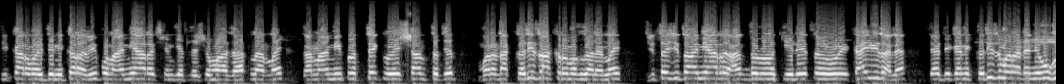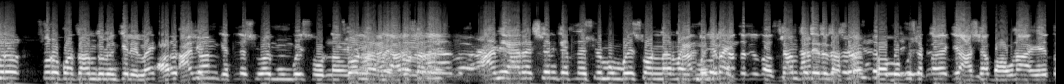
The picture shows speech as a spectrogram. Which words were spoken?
ती कारवाई त्यांनी करावी पण आम्ही आरक्षण घेतल्याशिवाय माझं हटणार नाही. कारण आम्ही प्रत्येक वेळेस शांततेत मराठा कधीच आक्रमक झाला नाही. जिथं जिथं आम्ही आंदोलन केले चळवळी काही झाल्या त्या ठिकाणी कधीच मराठ्यांनी उग्र स्वरूपाचं आंदोलन केलेलं नाही. आम्ही आरक्षण घेतल्याशिवाय मुंबई सोडणार नाही. सोडणार नाही. आम्ही आरक्षण घेतल्याशिवाय मुंबई सोडणार नाही. म्हणजे. तर बघू शकताय की अशा भावना आहेत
